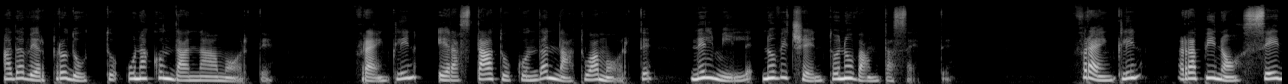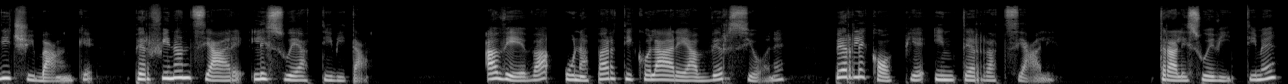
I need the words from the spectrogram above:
ad aver prodotto una condanna a morte. Franklin era stato condannato a morte nel 1997. Franklin rapinò 16 banche per finanziare le sue attività. Aveva una particolare avversione per le coppie interrazziali. Tra le sue vittime,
